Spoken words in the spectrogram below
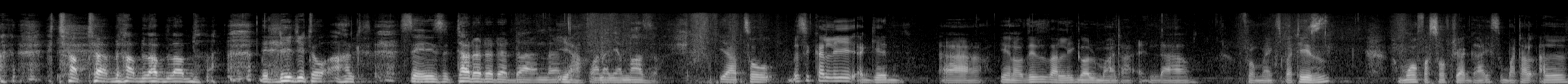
chapter blah blah blah blah the digital act says da da da da and then Yeah. wananyamaza Yeah, so basically, again, uh, you know, this is a legal matter, and uh, from my expertise, I'm more of a software guy, so, but I'll, I'll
